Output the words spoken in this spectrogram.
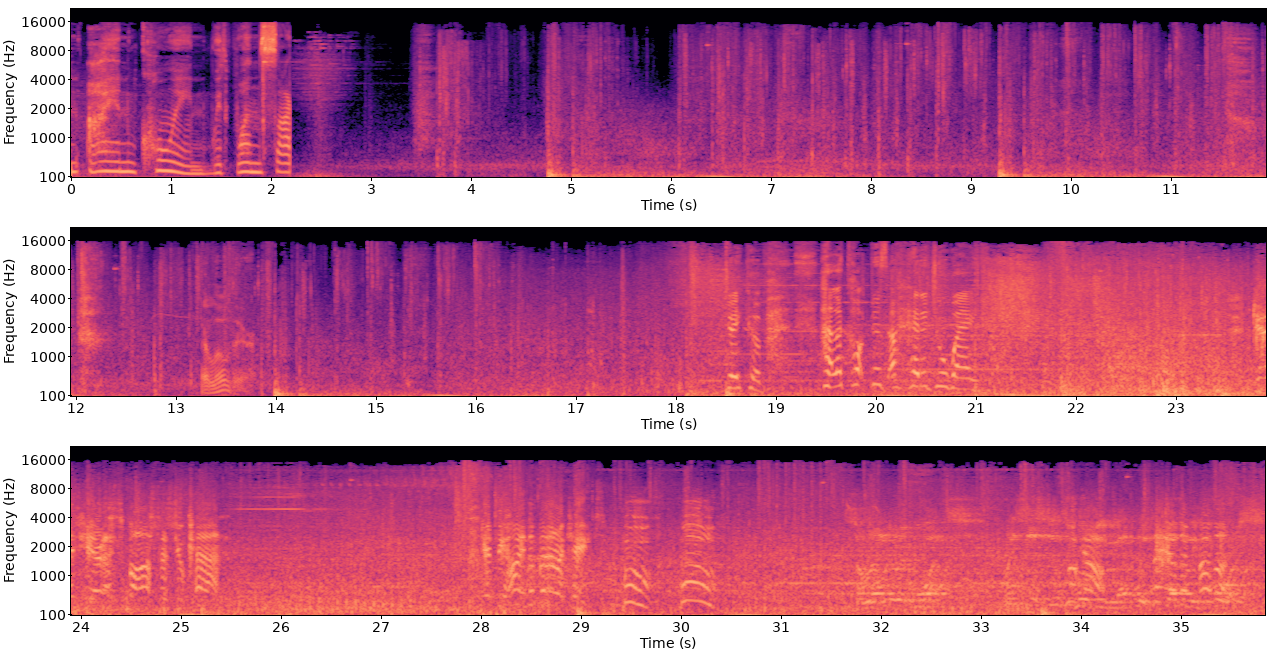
An iron coin with one side. Hello there. Jacob, helicopters are headed your way. Get here as fast as you can! Get behind the barricades! Look will out! Stay under cover!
